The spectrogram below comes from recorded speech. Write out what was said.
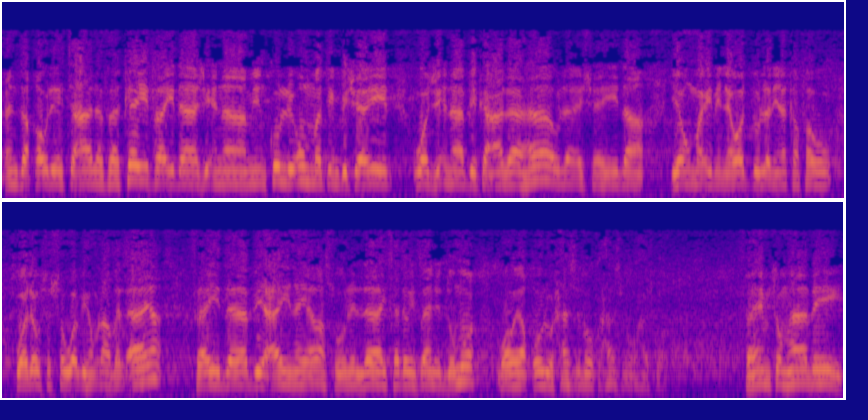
عند قوله تعالى فكيف إذا جئنا من كل أمة بشهيد وجئنا بك على هؤلاء شهيدا؟ يومئذ يود الذين كفروا ولو تسوى بهم الأرض الآية فإذا بعيني رسول الله تذرفان الدموع وهو يقول حسبك حسبك حسبك. فهمتم هذه؟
